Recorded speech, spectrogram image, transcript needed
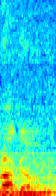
Rock on.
